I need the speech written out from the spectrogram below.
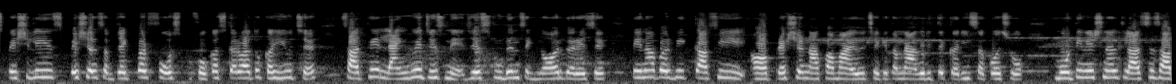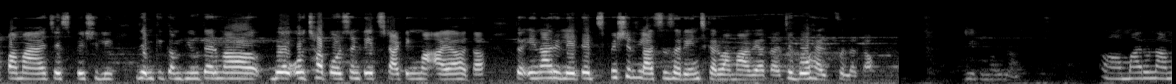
સ્પેશિયલી સ્પેશિયલ સબ્જેક્ટ પર ફોકસ કરવા તો કહ્યું છે. સાથે લેંગ્વેજીસને જે સ્ટુડન્ટ્સ ઇગ્નોર કરે છે, તેના પર બી કાફી પ્રેશર નાખવામાં આવ્યું છે કે તમે આવી રીતે કરી શકો છો. મોટિવેશનલ ક્લાસીસ આપવામાં આવ્યા છે સ્પેશિયલી જેમ કે કમ્પ્યુટરમાં બહુ ઓછા પર્સન્ટેજ સ્ટાર્ટિંગમાં આવ્યા હતા. તો એના રિલેટેડ સ્પેશિયલ ક્લાસીસ અરેન્જ કરવામાં આવ્યા હતા, જે બહુ હેલ્પફુલ હતા. મારું નામ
